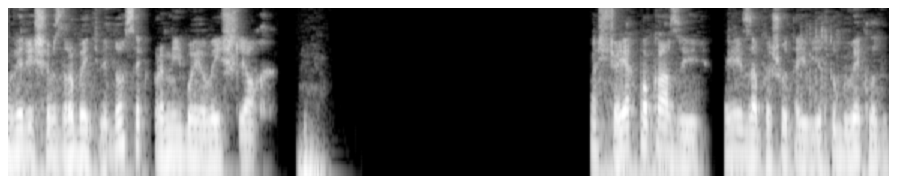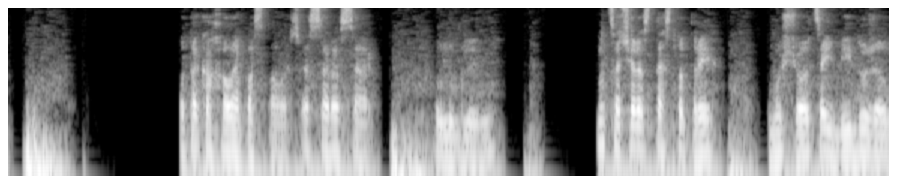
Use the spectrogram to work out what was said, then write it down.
Вирішив зробити відосик про мій бойовий шлях. Ну що, як показують, я її запишу та й в YouTube викладу. Отака халепа сталася. СРСР. Улюблений. Ну це через Т-103. Тому що цей бій дуже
